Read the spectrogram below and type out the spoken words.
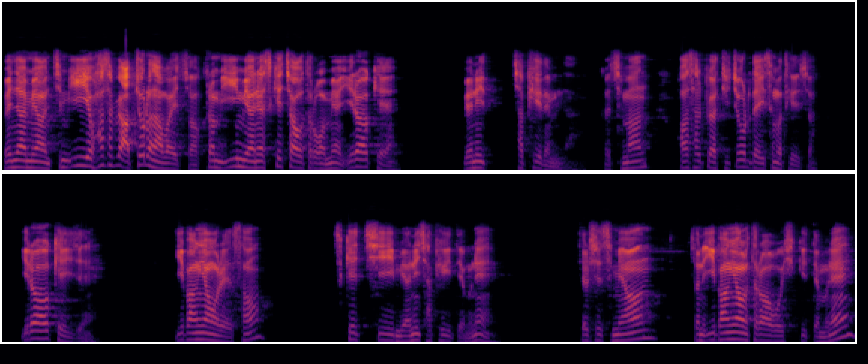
왜냐하면 지금 이 화살표 앞쪽으로 나와 있죠. 그럼 이 면에 스케치하고 들어오면 이렇게 면이 잡히게 됩니다. 그렇지만 화살표가 뒤쪽으로 되어 있으면 어떻게 되죠? 이렇게 이제 이 방향으로 해서 스케치 면이 잡히기 때문에 될 수 있으면 저는 이 방향으로 들어가고 싶기 때문에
